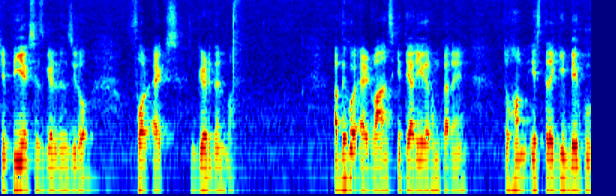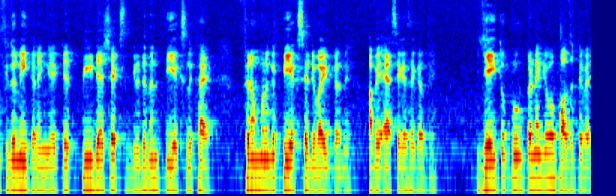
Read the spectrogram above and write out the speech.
कि P X is greater than zero for X greater than one अब देखो एडवांस की तैयारी अगर हम कर रहे हैं तो हम इस तरह की बेवकूफ़ी तो नहीं करेंगे कि P dash X greater than P X लिखा है। फिर हम बोलेंगे पी एक्स से डिवाइड कर दें। अब ऐसे कैसे करते हैं? यही तो प्रूव करना है कि वो पॉजिटिव है।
